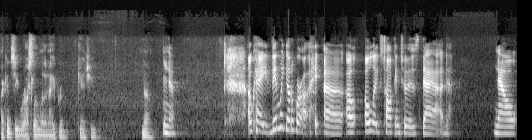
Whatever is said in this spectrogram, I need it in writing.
I can see Ruslan with an apron, can't you? No. No. Okay, then we go to where uh, Oleg's talking to his dad. Now,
